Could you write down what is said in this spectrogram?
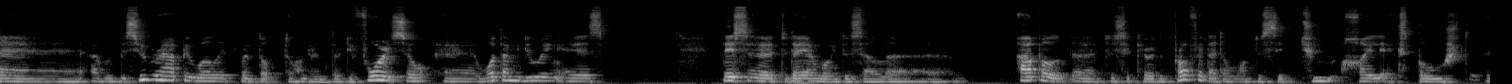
I would be super happy. Well, it went up to 134. So uh, what I'm doing is this uh, today I'm going to sell Apple uh, to secure the profit. I don't want to sit too highly exposed uh,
